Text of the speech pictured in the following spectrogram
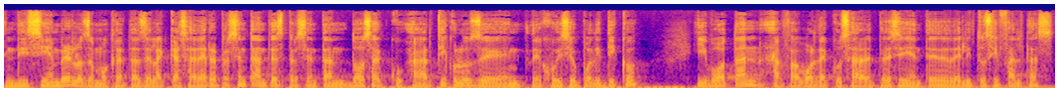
En diciembre, los demócratas de la Casa de Representantes presentan dos artículos de, juicio político y votan a favor de acusar al presidente de delitos y faltas,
